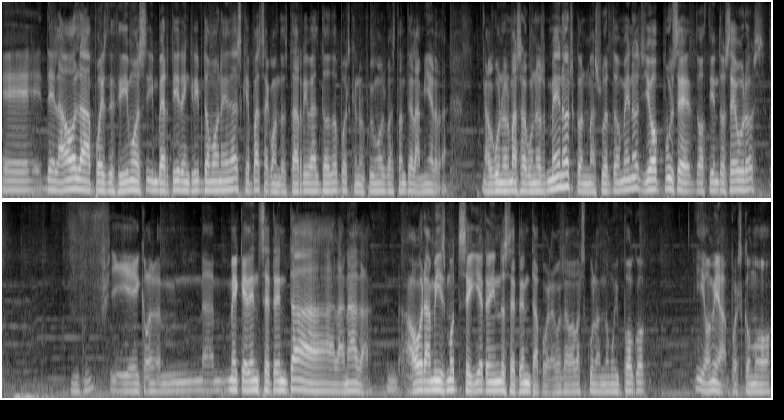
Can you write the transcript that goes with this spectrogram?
eh, de la ola, pues decidimos invertir en criptomonedas. ¿Qué pasa cuando está arriba del todo? Pues que nos fuimos bastante a la mierda. Algunos más, algunos menos, con más suerte o menos. Yo puse 200 euros y con- me quedé en 70 a la nada. Ahora mismo seguía teniendo 70, porque la cosa va basculando muy poco. Y digo, mira, pues como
